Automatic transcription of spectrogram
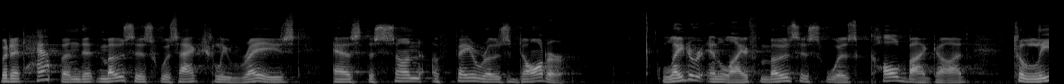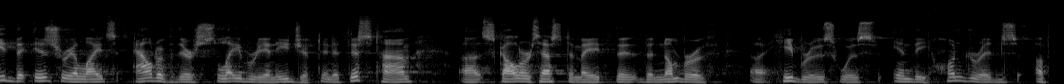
But it happened that Moses was actually raised as the son of Pharaoh's daughter. Later in life, Moses was called by God to lead the Israelites out of their slavery in Egypt. And at this time, uh, scholars estimate the, the number of uh, Hebrews was in the hundreds of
